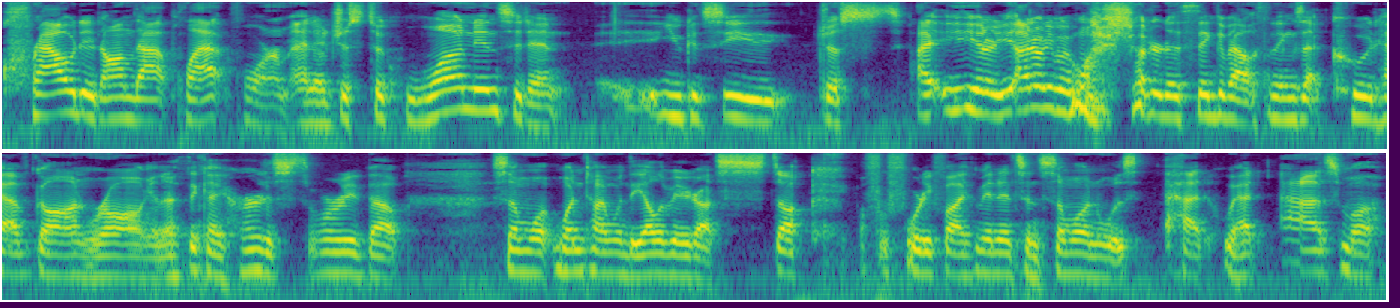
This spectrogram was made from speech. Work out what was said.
crowded on that platform and it just took one incident you could see just I you know I don't even want to shudder to think about things that could have gone wrong. And I think I heard a story about someone one time when the elevator got stuck for 45 minutes and someone was had who had asthma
